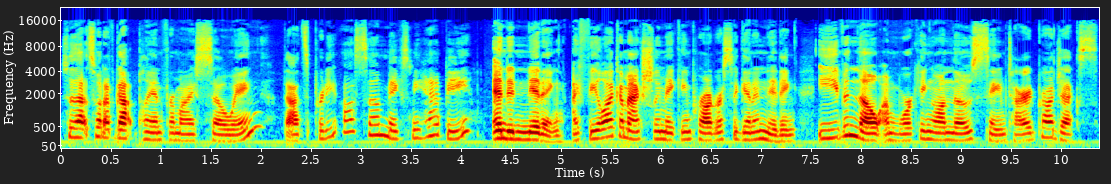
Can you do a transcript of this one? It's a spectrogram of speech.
So that's what I've got planned for my sewing. That's pretty awesome, makes me happy. And in knitting, I feel like I'm actually making progress again in knitting, even though I'm working on those same tired projects.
